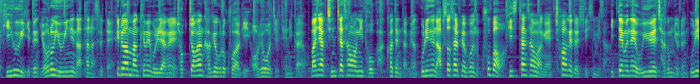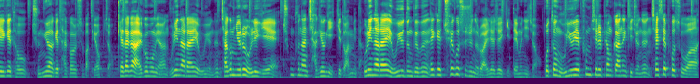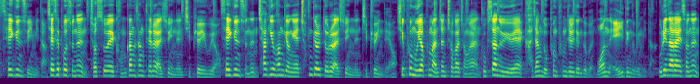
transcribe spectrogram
기후 위기 등 여러 요인이 나타났을 때 필요한 만큼의 물량을 적정한 가격으로 구하기 어려워질 테니까요. 만약 진짜 상황이 더욱 악화된다면 우리는 앞서 살펴본 쿠바 와 비슷한 상황에 처하게 될 수 있습니다. 이 때문에 우유의 자급률은 우리에게 더욱 중요하게 다가올 수밖에 없죠. 게다가 알고 보면 우리나라의 우유는 자급률을 올리기에 충분한 자격이 있기도 합니다. 우리나라의 우유 등급은 세계 최고 수준으로 알려져 있기 때문이죠. 보통 우유의 품질을 평가하는 기준은 체세포수와 세균수입니다. 체세포수는 젖소의 건강 상태를 알 수 있는 지표이고요. 세균수는 착유 환경의 청결도를 알 수 있는 지표인데요. 식품의약품안전처가 정한 국산 우유의 가장 높은 품질 등급은 1A 등급입니다. 우리나라에서는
